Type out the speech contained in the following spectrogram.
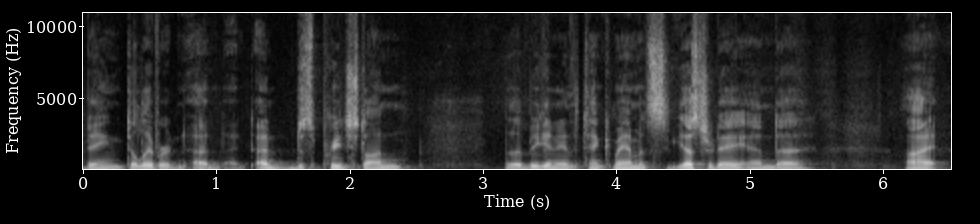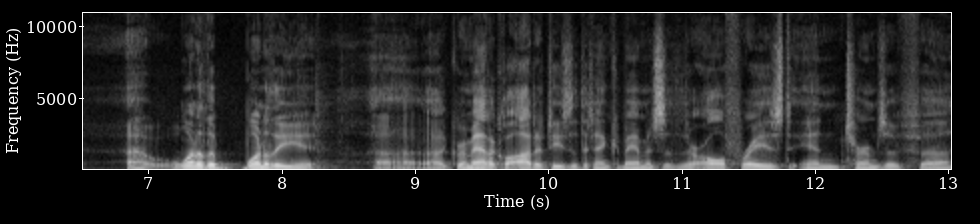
being delivered. I, I, just preached on the beginning of the Ten Commandments yesterday, and uh, I uh, one of the one of the uh, uh grammatical oddities of the Ten Commandments is that they're all phrased in terms of uh,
